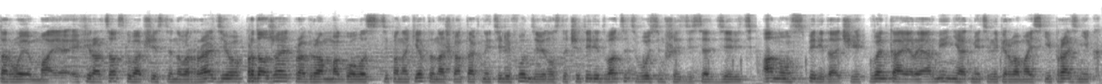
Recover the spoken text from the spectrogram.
2 мая. Эфир Арцахского общественного радио продолжает программа «Голос Степанакерта». Наш контактный телефон 94 28 69. Анонс передачи. В НКР и Армении отметили первомайский праздник.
